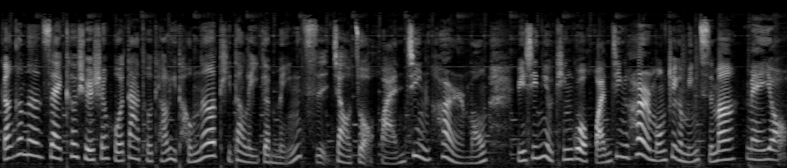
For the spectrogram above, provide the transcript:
刚刚呢，在科学生活大头条里头呢，提到了一个名词，叫做环境荷尔蒙。云熙，你有听过环境荷尔蒙这个名词吗？没有。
